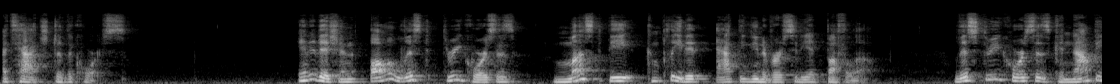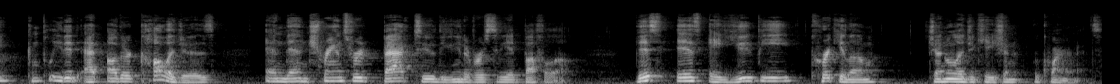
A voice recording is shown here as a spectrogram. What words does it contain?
attached to the course. In addition, all List 3 courses must be completed at the University at Buffalo. List 3 courses cannot be completed at other colleges and then transferred back to the University at Buffalo. This is a UB curriculum general education requirement.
